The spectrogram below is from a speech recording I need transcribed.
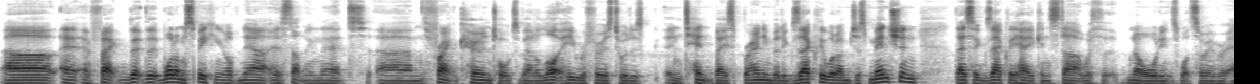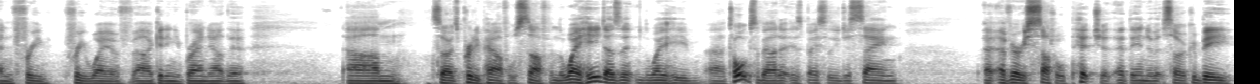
Uh, in fact, the, the, what I'm speaking of now is something that um, Frank Kern talks about a lot. He refers to it as intent based branding, but exactly what I've just mentioned, that's exactly how you can start with no audience whatsoever and free free way of uh, getting your brand out there. Um, so it's pretty powerful stuff. And the way he does it and the way he uh, talks about it is basically just saying a, a very subtle pitch at, at, the end of it. So it could be,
